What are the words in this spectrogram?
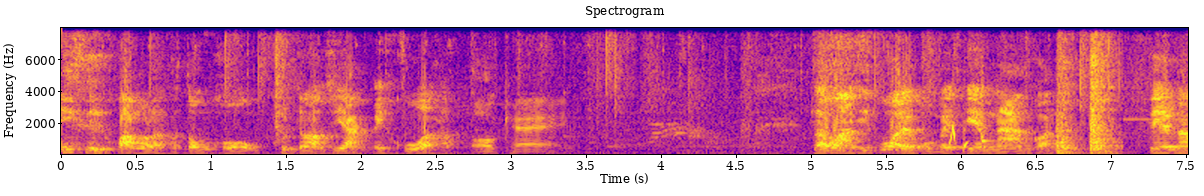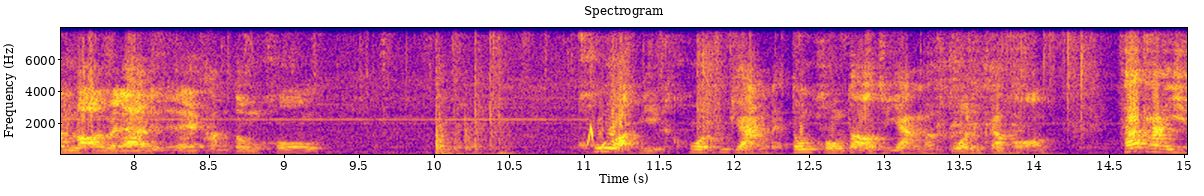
นี่คือความอร่อยของต้มโค้ง คุณต้องเอาทุกอย่างไปคั่วครับ Okay. ระหว่างที่คั่วเดี๋ยวผมไปเตรียมน้ำก่อน เตรียมน้ำร้อนไว้แล้วเดี๋ยวจะได้ทำต้มโค้งคั่วพี่คั่วทุกอย่างเลยต้มโค้งต้องเอาทุกอย่างมาคั่วถึงจะหอม ถ้าทางอี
